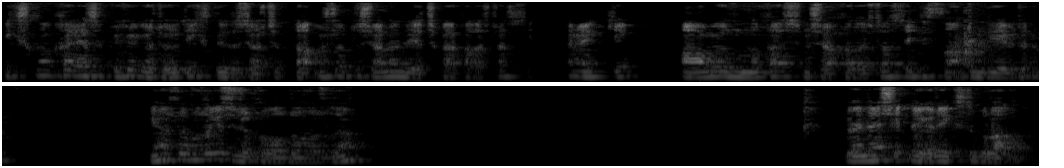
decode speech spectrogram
X'in karesi kökü götürdü. x diye dışarı çıktı. 64 dışarı ne diye çıkar arkadaşlar? 8. Demek ki AB uzunluğu kaçmış arkadaşlar? 8 santim diyebilirim. Yine sorumuza geçecek olduğumuzda verilen şekle göre x'i bulalım.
